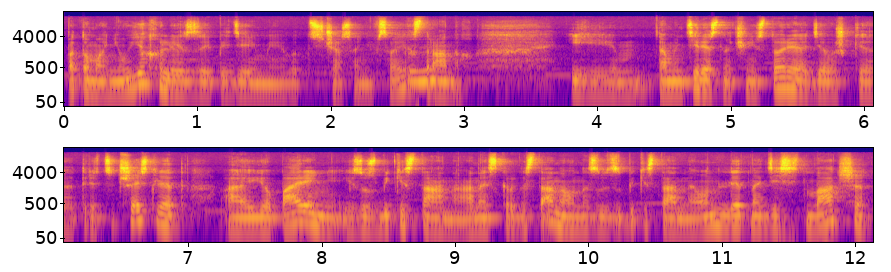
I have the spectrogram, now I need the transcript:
Потом они уехали из-за эпидемии, вот сейчас они в своих mm-hmm. странах. И там интересная очень история. Девушке 36 лет, а ее парень из Узбекистана. Она из Кыргызстана, он из Узбекистана. Он лет на 10 младше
